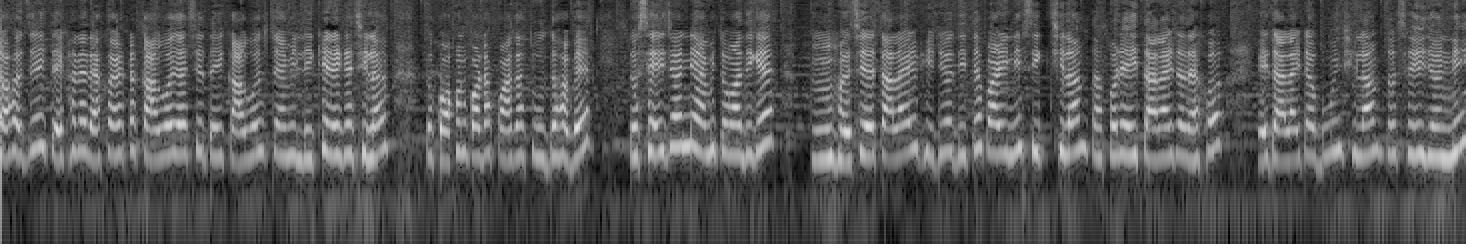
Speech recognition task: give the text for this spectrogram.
সহজেই। তো এখানে দেখো একটা কাগজ আছে, তো এই কাগজটা আমি লিখে রেখেছিলাম। তো কখন কটা পাতা তুলতে হবে? তো সেই জন্যে আমি তোমাদেরকে হচ্ছে তালাইয়ের ভিডিও দিতে পারিনি, শিখছিলাম। তারপরে এই তালাইটা দেখো, এই তালাইটা বুনছিলাম। তো সেই জন্যেই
